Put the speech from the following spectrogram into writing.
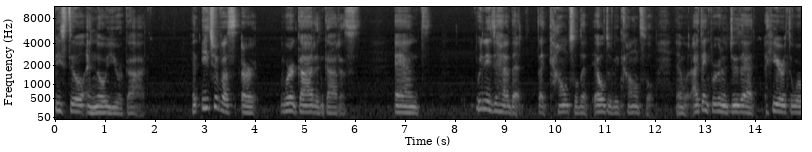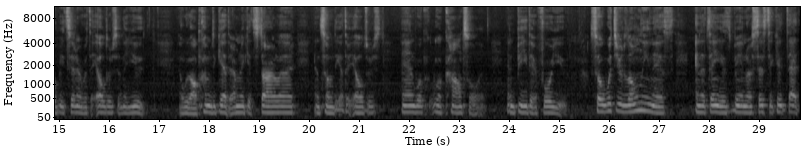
be still, and know you're God. And each of us are, we're God and Goddess. And we need to have that that counsel, that elderly counsel, and I think we're going to do that here at the World Beat Center with the elders and the youth, and we all come together. I'm going to get Starla and some of the other elders, and we'll we'll counsel and be there for you. So with your loneliness, and the thing is being narcissistic, it, that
